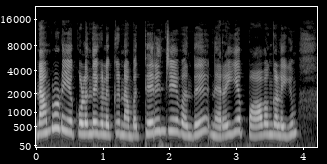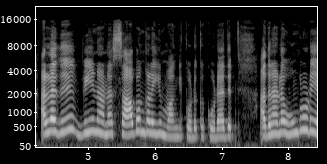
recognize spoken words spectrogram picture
நம்மளுடைய குழந்தைகளுக்கு நம்ம தெரிஞ்சே வந்து நிறைய பாவங்களையும் அல்லது வீணான சாபங்களையும் வாங்கி கொடுக்கக்கூடாது அதனால் உங்களுடைய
